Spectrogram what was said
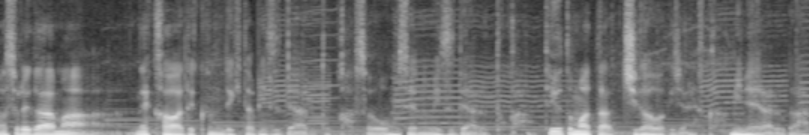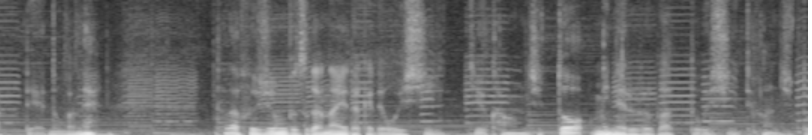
あ、それがまあね川で汲んできた水であるとかそういう温泉の水であるとかっていうとまた違うわけじゃないですか。ミネラルがあってとかね、ただ不純物がないだけで美味しいっていう感じとミネラルがあって美味しいって感じと。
